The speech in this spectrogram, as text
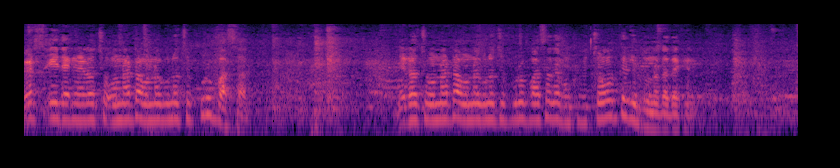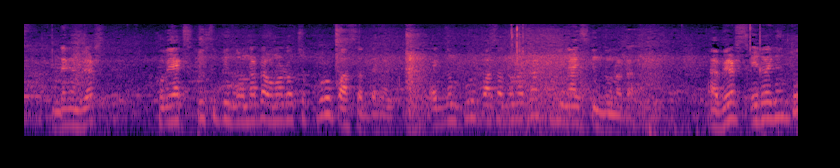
বেশ এই দেখেন, এটা হচ্ছে অন্যটা অন্যগুলো হচ্ছে পুরো পাসাদ এটা হচ্ছে অন্যটা অন্যগুলো হচ্ছে পুরো পাসাদ এবং খুবই চমৎকার কিন্তু ওনাটা দেখেন। দেখেন বেশ খুবই এক্সক্লুসিভ কিন্তু ওনাটা ওনাটা হচ্ছে পুরো পাসাদ দেখেন। একদম পুরো পাসাদ ওনাটা খুবই নাইস কিন্তু ওনাটা বেটস এটা কিন্তু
